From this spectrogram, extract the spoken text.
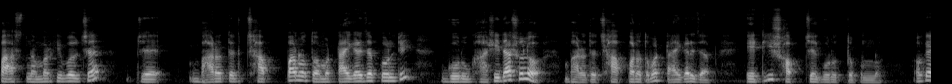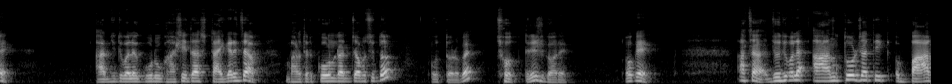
পাঁচ নম্বর কি বলছে? যে ভারতের ছাপ্পান্নতম টাইগার রিজার্ভ কোনটি? গুরু ঘাসিদাস হলো ভারতের ছাপ্পান্নতম টাইগার রিজার্ভ। এটি সবচেয়ে গুরুত্বপূর্ণ। ওকে? আর যদি বলে গুরু ঘাসিদাস টাইগার রিজার্ভ ভারতের কোন রাজ্যে অবস্থিত? উত্তর হবে ছত্তিশগড়ে। ওকে আচ্ছা যদি বলে আন্তর্জাতিক বাঘ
